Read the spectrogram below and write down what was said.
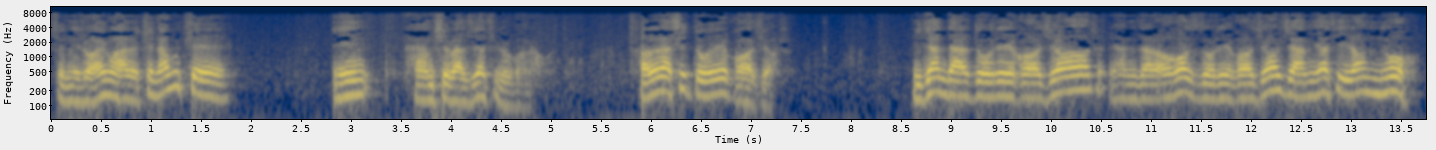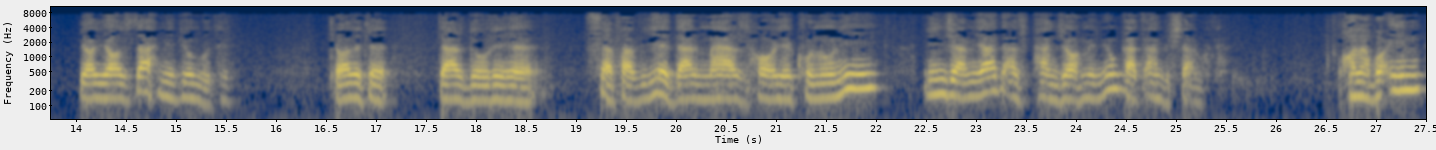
چون نیروهای محرکه نبود که این همچه وضعیتی به بود حالا رسید دوره قاجار. میگن در دوره قاجار یعنی در آغاز دوره قاجار جمعیت ایران نه یا یازده میلیون بوده. که حالا که در دوره صفویه در مرزهای کنونی این جمعیت از پنجاه میلیون قطعا بیشتر بوده. حالا با این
